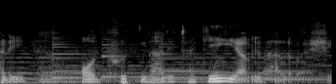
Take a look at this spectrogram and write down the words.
আর এই অদ্ভুত নারীটাকেই আমি ভালোবাসি।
